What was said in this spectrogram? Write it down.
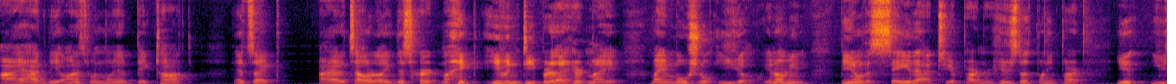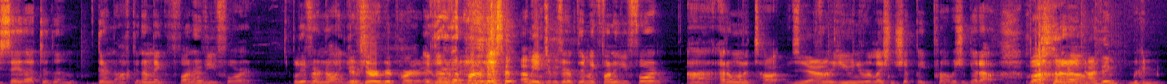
I had to be honest when we had a big talk. It's like I had to tell her like this hurt like even deeper. That hurt my my emotional ego. You know what I mean? Being able to say that to your partner. Here's the funny part. You you say that to them, they're not gonna make fun of you for it. Believe it or not, If they're a good partner. if they're a good partner, yes. I mean, to be fair, if they make fun of you for it, uh, I don't want to talk Yeah. for you and your relationship, but you probably should get out. But I, mean, um, I think we can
